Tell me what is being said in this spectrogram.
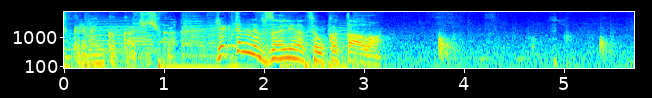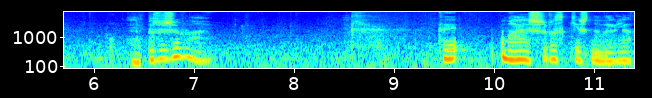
Якась кривенька качечка. Як ти мене взагалі на це укатало? Не переживай. Ти маєш розкішний вигляд.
